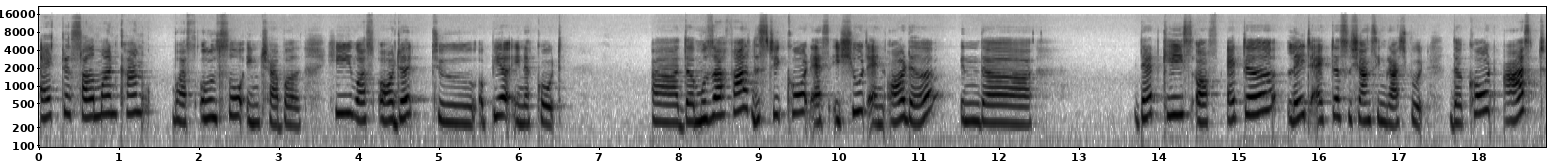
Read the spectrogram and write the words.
actor Salman Khan was also in trouble. He was ordered to appear in a court. Uh, the Muzaffar District Court has issued an order in the death case of actor late actor Sushant Singh Rajput. The court asked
